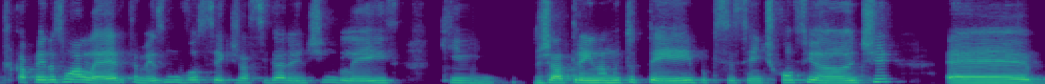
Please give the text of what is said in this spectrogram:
fica, apenas um alerta, mesmo você que já se garante inglês, que já treina há muito tempo, que se sente confiante, é,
